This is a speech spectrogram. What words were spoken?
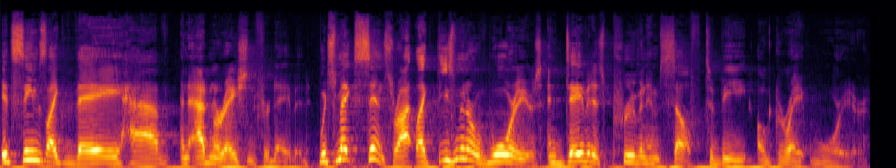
it seems like they have an admiration for David, which makes sense, right? Like these men are warriors, and David has proven himself to be a great warrior.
